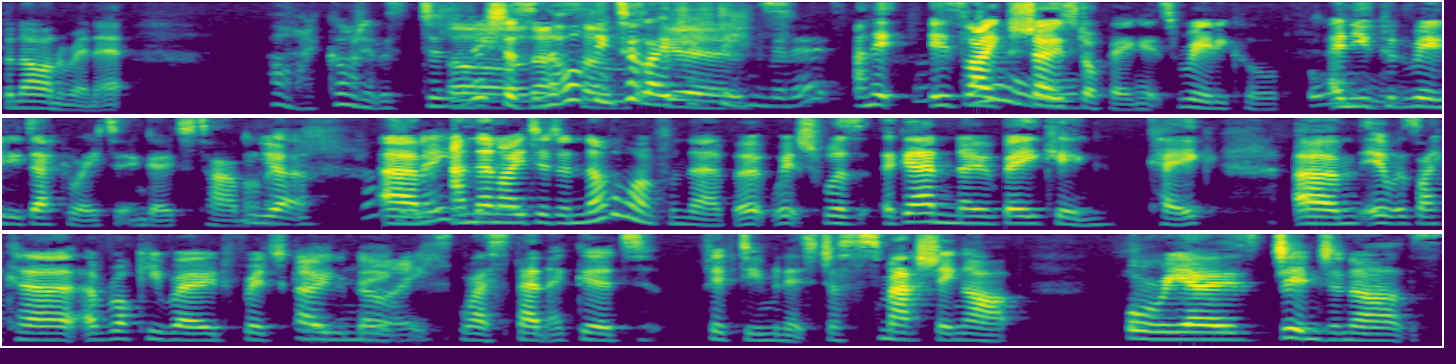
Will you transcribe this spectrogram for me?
banana in it. Oh my god, it was delicious! and the whole thing took like good. fifteen minutes, and it is like show stopping. It's really cool, and you could really decorate it and go to town on Yeah. it. Um, and then I did another one from their book, which was again no baking cake. Um, it was like a, a Rocky Road fridge Oh, cake. thing, nice. Where I spent a good fifteen minutes just smashing up Oreos, ginger nuts,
